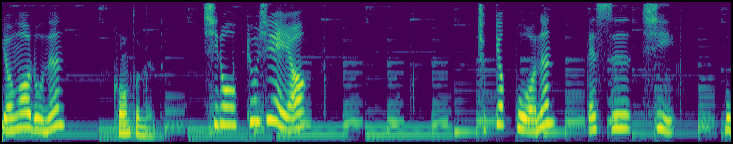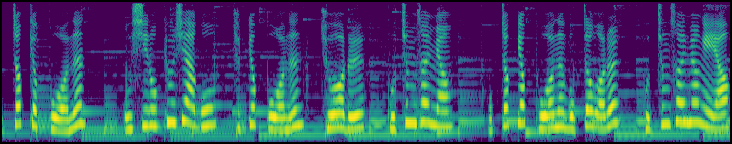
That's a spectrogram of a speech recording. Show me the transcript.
영어로는 Compliment, 시로 표시해요. 주격 보어는 S, C, 목적격 보어는 OC로 표시하고 주격 보어는 주어를 보충 설명, 목적격 보어는 목적어를 보충 설명해요.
